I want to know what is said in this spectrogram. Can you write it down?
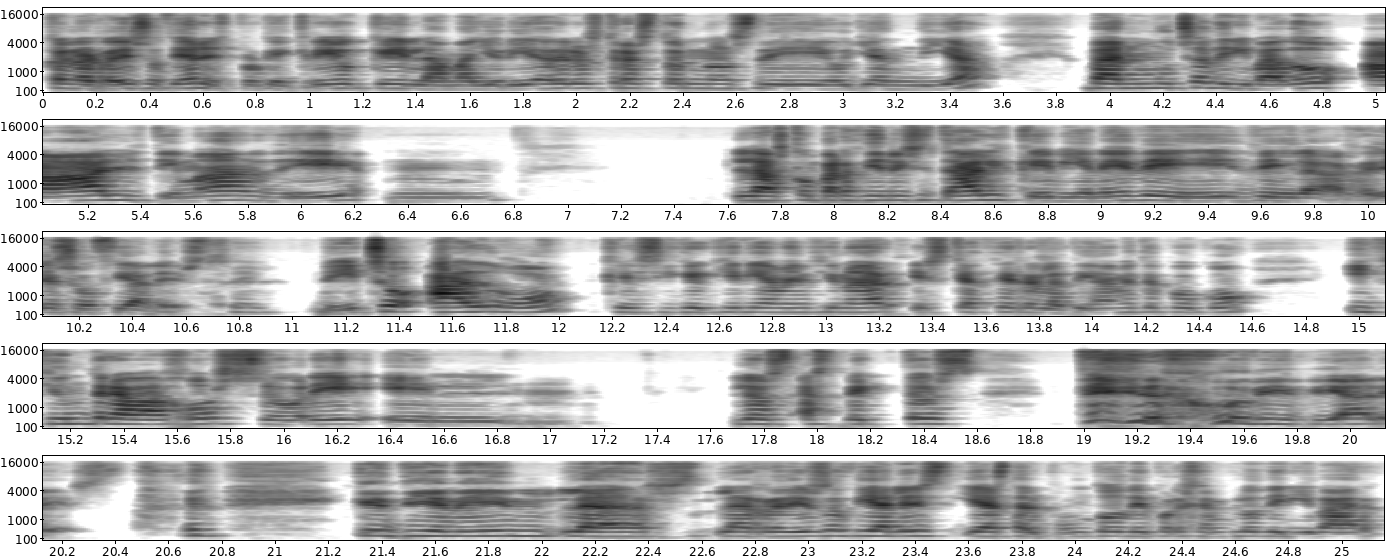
con las redes sociales, porque creo que la mayoría de los trastornos de hoy en día van mucho derivado al tema de mm, las comparaciones y tal que viene de, las redes sociales. De hecho, algo que sí que quería mencionar es que hace relativamente poco hice un trabajo sobre el los aspectos perjudiciales que tienen las, redes sociales y hasta el punto de, por ejemplo, derivar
